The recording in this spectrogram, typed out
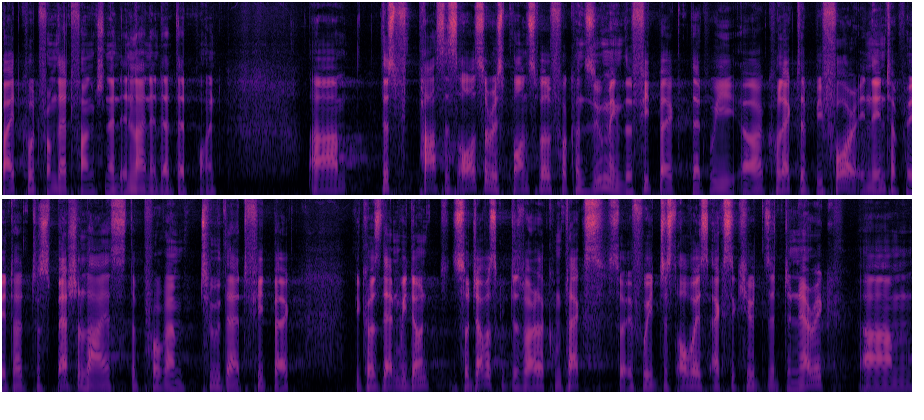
bytecode from that function and inline it at that point. Um, this pass is also responsible for consuming the feedback that we uh, collected before in the interpreter to specialize the program to that feedback. Because then we don't, so JavaScript is rather complex. So if we just always execute the generic um,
